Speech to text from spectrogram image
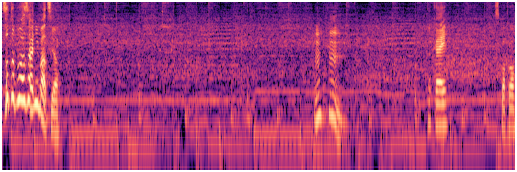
Co to była za animacja? Mhm. Okej. Spoko.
